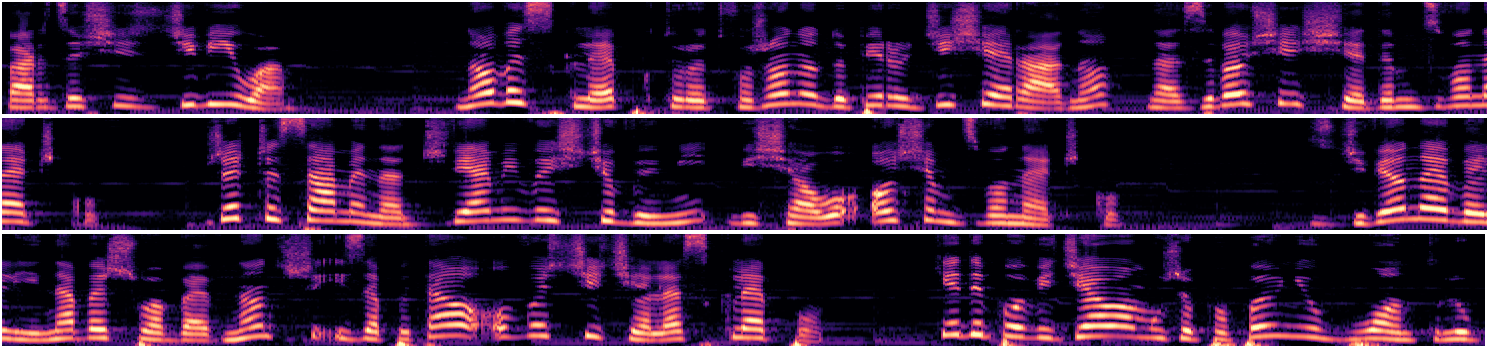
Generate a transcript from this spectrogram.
bardzo się zdziwiła. Nowy sklep, który otworzono dopiero dzisiaj rano, nazywał się Siedem Dzwoneczków. Rzeczy same nad drzwiami wejściowymi wisiało osiem dzwoneczków. Zdziwiona Ewelina weszła wewnątrz i zapytała o właściciela sklepu. Kiedy powiedziała mu, że popełnił błąd lub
